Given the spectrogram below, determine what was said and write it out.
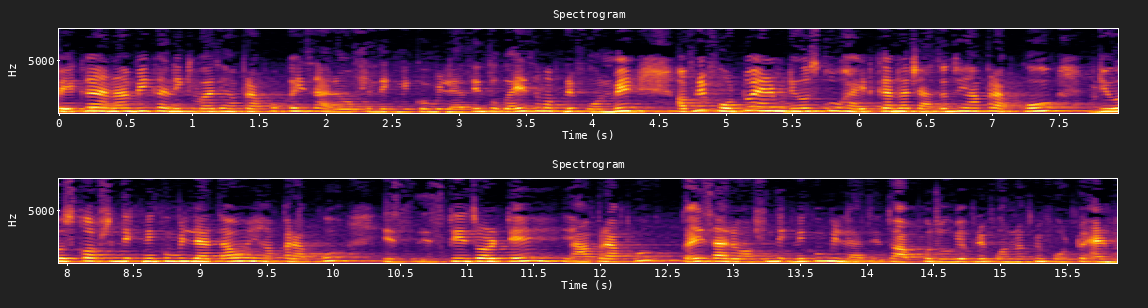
बेकर आना भी करने के बाद यहाँ पर आपको कई सारे ऑप्शन देखने को मिल जाते हैं तो गाइज़ हम अपने फ़ोन में अपने फ़ोटो एंड वीडियोज़ को हाइड करना चाहते हैं तो यहाँ पर आपको वीडियोज़ का ऑप्शन देखने को मिल जाता है और यहाँ पर आपको स्क्रीन शॉट है। यहाँ पर आपको कई सारे ऑप्शन देखने को मिल जाते हैं तो आपको जो भी अपने फ़ोन में अपने फ़ोटो एंड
